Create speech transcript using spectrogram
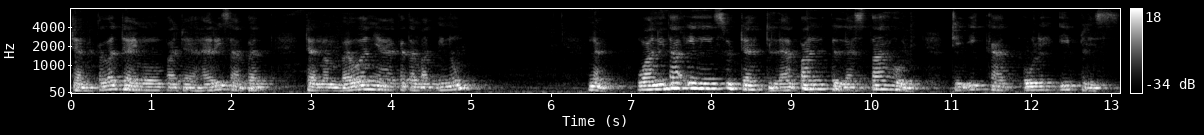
dan keledaimu pada hari Sabat dan membawanya ke tempat minum?" Nah, wanita ini sudah 18 tahun diikat oleh iblis.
